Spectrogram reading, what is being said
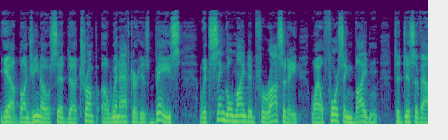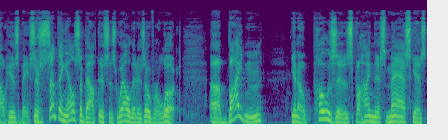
Yeah, Bongino said uh, Trump uh, went after his base with single minded ferocity while forcing Biden to disavow his base. There's something else about this as well that is overlooked. Uh, Biden, you know, poses behind this mask as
